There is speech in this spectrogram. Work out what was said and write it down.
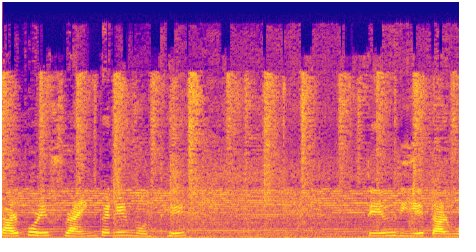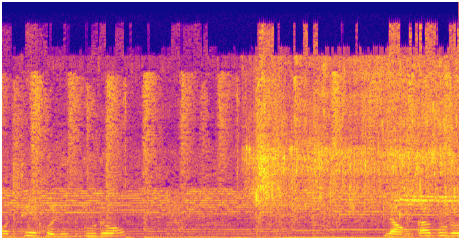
তারপরে ফ্রাইং প্যানের মধ্যে তেল দিয়ে তার মধ্যে হলুদ গুঁড়ো লঙ্কা গুঁড়ো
